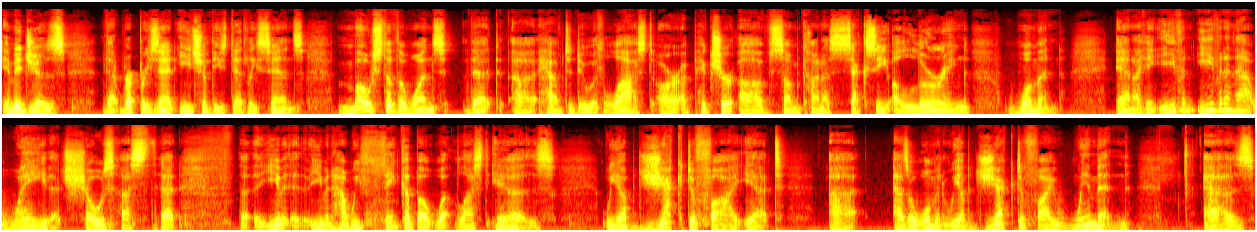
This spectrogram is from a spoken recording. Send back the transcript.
images that represent each of these deadly sins. Most of the ones that have to do with lust are a picture of some kind of sexy, alluring woman, and I think even even in that way, that shows us that even, even how we think about what lust is, we objectify it uh, as a woman. We objectify women as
